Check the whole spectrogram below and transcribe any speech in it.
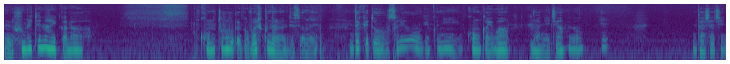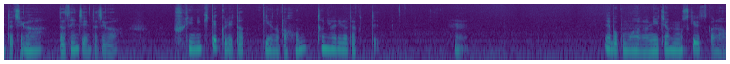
踏めてないからコントロールが悪くなるんですよね。だけどそれを逆に今回は、まあ、日ハムの、打者陣たちが打線陣たちが振りに来てくれたっていうのが本当にありがたくて、うん、で僕もあの兄ちゃんも好きですから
